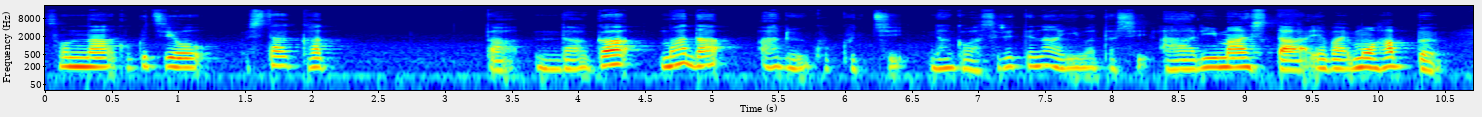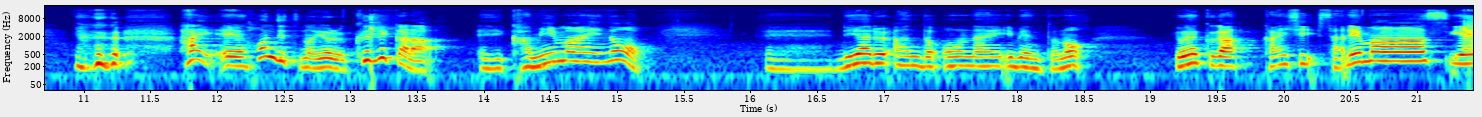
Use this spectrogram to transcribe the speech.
そんな告知をしたかったんだがまだある告知なんか忘れてない私。ありました。やばい。もう8分。はい、えー、本日の夜9時から、えー、神舞の、えー、リアルオンラインイベントの予約が開始されます。イエーイ。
